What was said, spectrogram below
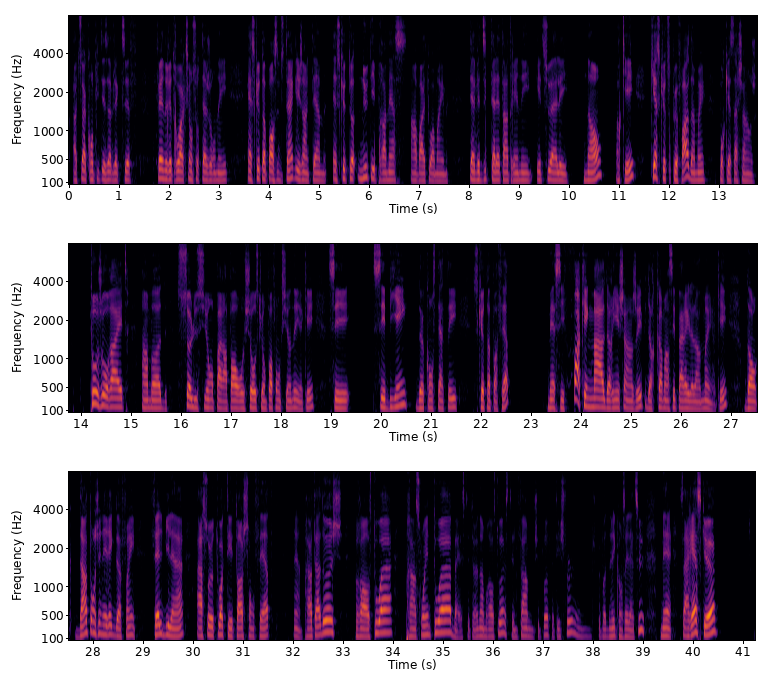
As-tu accompli tes objectifs? Fais une rétroaction sur ta journée. Est-ce que tu as passé du temps avec les gens que tu aimes? Est-ce que tu as tenu tes promesses envers toi-même? Tu avais dit que tu allais t'entraîner. Es-tu allé? Non? OK. Qu'est-ce que tu peux faire demain pour que ça change? Toujours être en mode solution par rapport aux choses qui n'ont pas fonctionné. OK? C'est, c'est bien de constater ce que tu n'as pas fait, mais c'est fucking mal de rien changer puis de recommencer pareil le lendemain, OK? Donc, dans ton générique de fin, fais le bilan, assure-toi que tes tâches sont faites. prends ta douche, rase-toi, prends soin de toi. Ben, si t'es un homme, rase-toi. Si t'es une femme, je sais pas, fais tes cheveux. Je peux pas te donner de conseils là-dessus. Mais ça reste que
